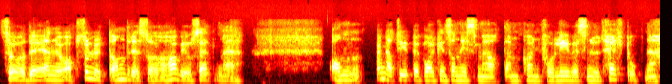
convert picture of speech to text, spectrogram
Så det er nå absolutt andre, så har vi jo sett med an- annen type parkinsonisme at de kan få livet snudd helt opp ned.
